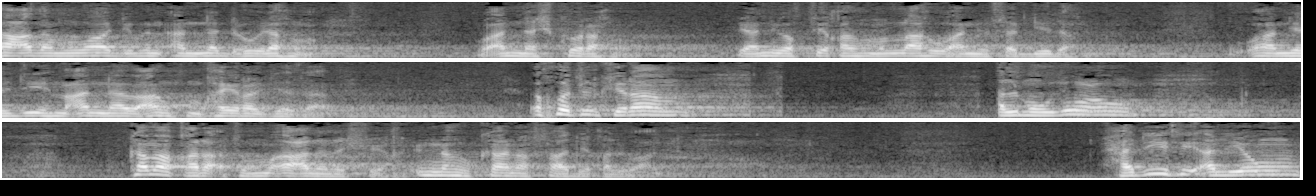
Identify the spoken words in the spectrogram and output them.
أعظم واجب أن ندعو لهم وأن نشكرهم بأن يوفقهم الله وأن يسددهم وأن يجزيهم عنا وعنكم خير الجزاء. أخوة الكرام الموضوع كما قرأتم وأعلن الشيخ إنه كان صادق الوعد. حديثي اليوم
